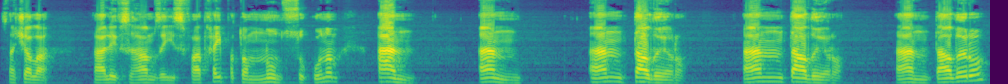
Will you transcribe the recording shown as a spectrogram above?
Сначала алиф с гамзой и с фатхой, потом нун с сукуном. Ан, ан, анталыру, анталыру, анталыру.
